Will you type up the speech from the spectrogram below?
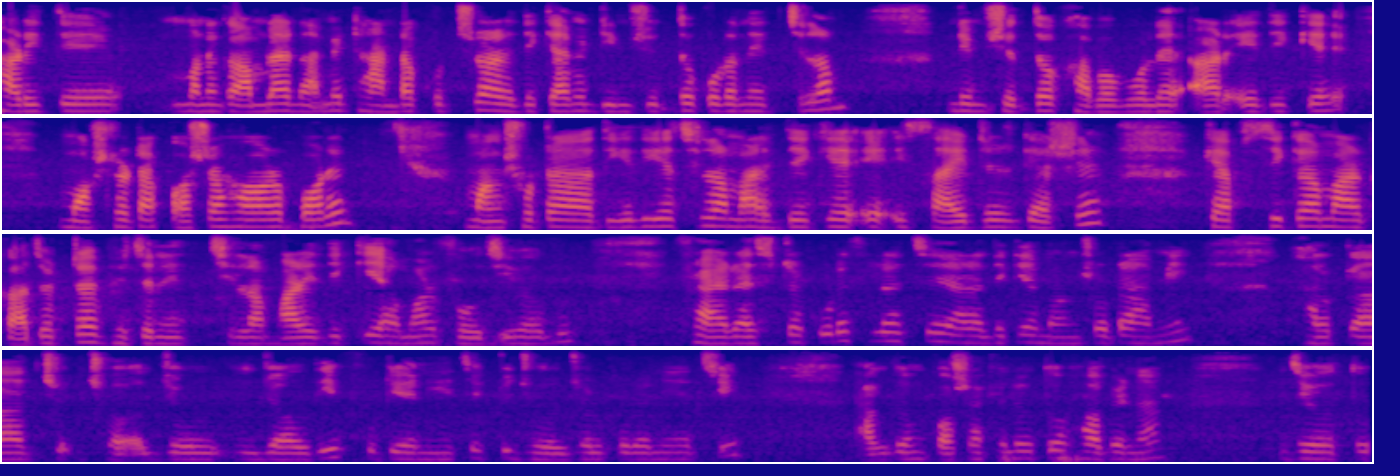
হাঁড়িতে মানে গামলায় নামিয়ে ঠান্ডা করছিল, আর এদিকে আমি ডিম সিদ্ধ করে নিচ্ছিলাম। ডিম সিদ্ধ খাব বলে, আর এদিকে মশলাটা কষা হওয়ার পরে মাংসটা দিয়ে দিয়েছিলাম, আর এদিকে এই সাইডের গ্যাসে ক্যাপসিকাম আর গাজরটা ভেজে নিচ্ছিলাম। আর এদিকে আমার ফৌজি বাবু ফ্রায়েড রাইসটা করে ফেলেছে, আর এদিকে মাংসটা আমি হালকা জল দিয়ে ফুটিয়ে নিয়েছি, একটু ঝোল ঝোল করে নিয়েছি। একদম কষা খেলেও তো হবে না, যেহেতু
